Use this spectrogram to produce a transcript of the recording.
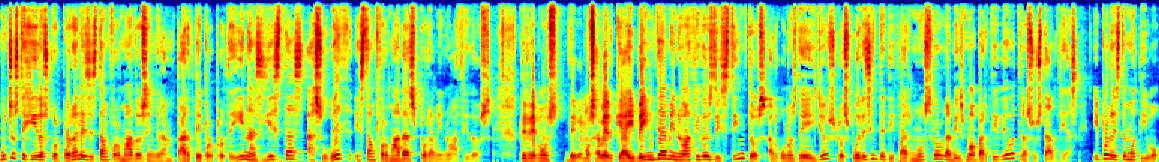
Muchos tejidos corporales están formados en gran parte por proteínas y estas a su vez están formadas por aminoácidos. Debemos, saber que hay 20 aminoácidos distintos, algunos de ellos los puede sintetizar nuestro organismo a partir de otras sustancias y por este motivo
